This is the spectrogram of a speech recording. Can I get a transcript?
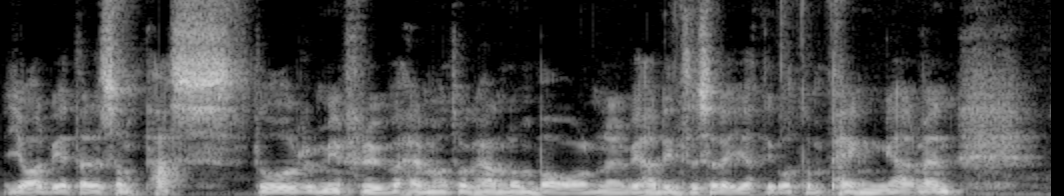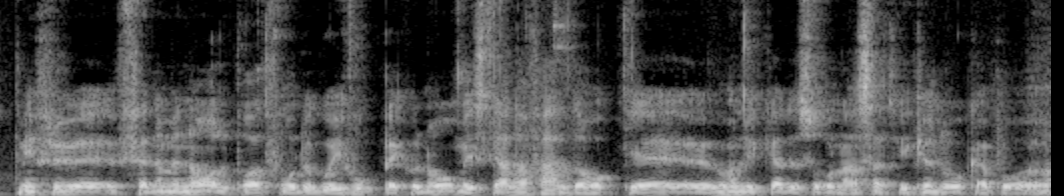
Jag arbetade som pastor, min fru var hemma och tog hand om barnen. Vi hade inte sådär jättegott om pengar men min fru är fenomenal på att få det att gå ihop ekonomiskt i alla fall då, och eh, hon lyckades ordna så att vi kunde åka på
